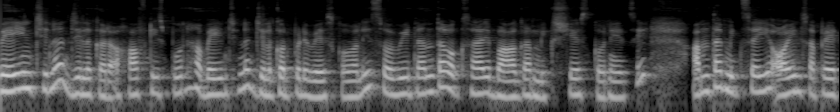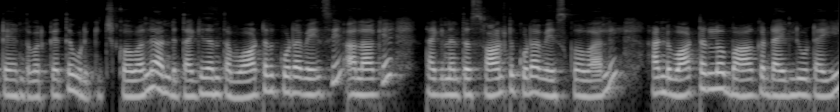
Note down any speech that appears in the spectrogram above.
వేయించిన జీలకర్ర హాఫ్ టీ స్పూన్ వేయించిన జీలకర్ర పొడి వేసుకోవాలి. సో వీటంతా ఒకసారి బాగా మిక్స్ చేసుకొనేసి అంతా మిక్స్ అయ్యి ఆయిల్ సపరేట్ అయ్యేంత వరకు అయితే ఉడికించుకోవాలి. అండ్ తగినంత వాటర్ కూడా వేసి అలాగే తగినంత సాల్ట్ కూడా వేసుకోవాలి. అండ్ వాటర్లో బాగా డైల్యూట్ అయ్యి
